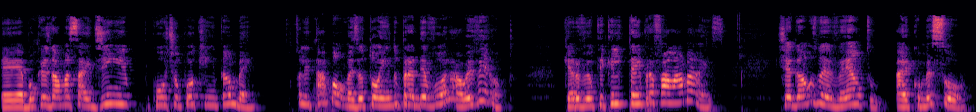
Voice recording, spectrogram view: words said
É bom que eles dão uma saidinha e curte um pouquinho também. Falei, tá bom, mas eu tô indo para devorar o evento. Quero ver o que, que ele tem para falar mais. Chegamos no evento, aí começou.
